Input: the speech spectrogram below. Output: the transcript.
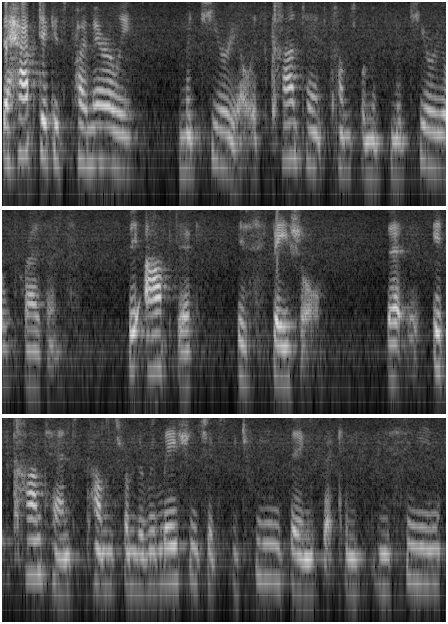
The haptic is primarily material. Its content comes from its material presence. The optic is spatial. That its content comes from the relationships between things that can be seen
